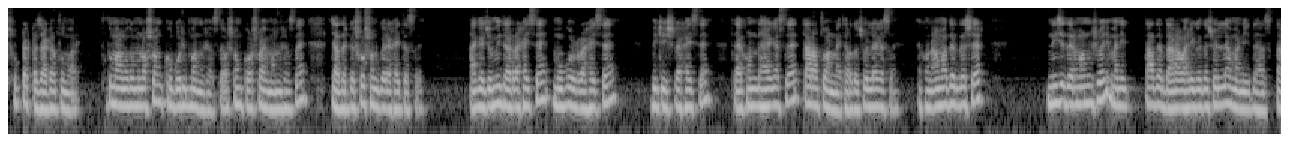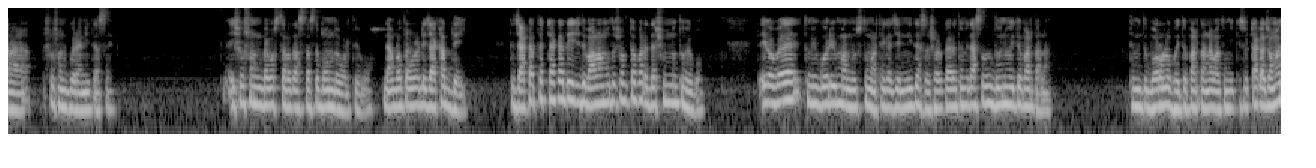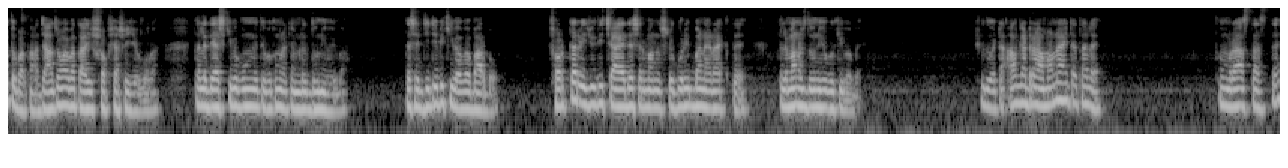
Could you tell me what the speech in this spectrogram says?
ছোট্ট একটা জায়গা তোমার। তো তোমার মতো মনে অসংখ্য গরিব মানুষ আছে, অসংখ্য অসহায় মানুষ আছে যাদেরকে শোষণ করে খাইতেছে। আগে জমিদার রাখাইছে মুঘল রাখাইছে, ব্রিটিশ রাখাইছে, তো এখন দেখা গেছে তারা তো আর নাই, তারা তো চলে গেছে। এখন আমাদের দেশের নিজেদের মানুষই মানে তাদের ধারাবাহিকতা চললে মানে তারা শোষণ করে নিতেছে। এই শোষণ ব্যবস্থাটা আস্তে আস্তে বন্ধ করতে হইব। আমরা তো অলরেডি জাকাত দেই। তো জাকাতের টাকা দিয়ে যদি ভালো মতো চলতে পারে, দেশ উন্নত হইব। এইভাবে তুমি গরিব মানুষ তোমার থেকে যে নিতেছে সরকারে, তুমি আস্তে আস্তে ধনী হইতে পারতা না। তুমি তো বড় লোক হইতে পারতা না বা তুমি কিছু টাকা জমাইতে পারতা না। যা জমাইবা তাই সব শেষ হয়ে যাব তাহলে দেশ কীভাবে উন্নতি হবে? তোমরা কেমন ধনী হইবা? দেশের জিডিপি কীভাবে বাড়বো? সরকারই যদি চায় দেশের মানুষকে গরিব বানায় রাখতে, তাহলে মানুষ ধনী হইব কীভাবে? শুধু একটা আলগা ড্রামা না এটা তাহলে? তোমরা আস্তে আস্তে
